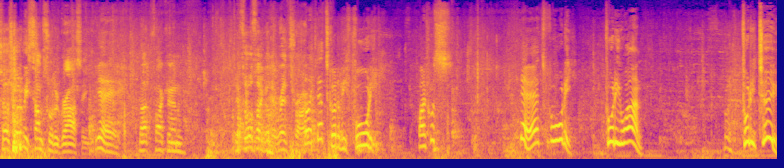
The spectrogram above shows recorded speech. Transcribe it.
So it's got to be some sort of grassy. Yeah. But fucking, it's also got the red throat. Like that's got to be 40. Like what's? Yeah, it's 40. 41. 42.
